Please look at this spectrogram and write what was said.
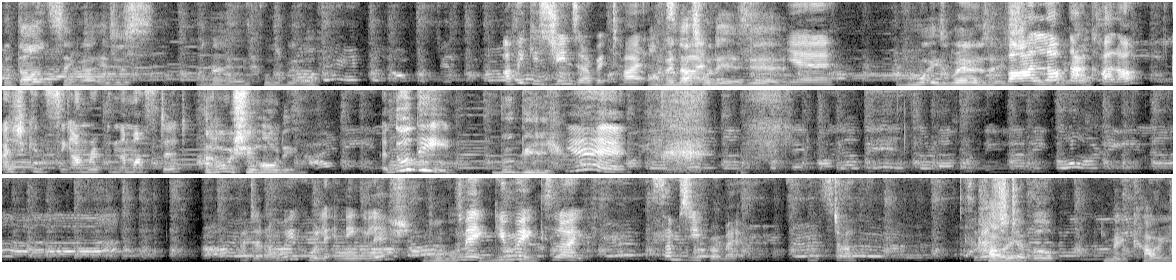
The dancing, like it just, I don't know, it feels a bit off. I think his jeans are a bit tight. I think that's what it is, yeah. Yeah. From what he's wearing, But I love that off. colour. As you can see, I'm ripping the mustard. The hell is she holding? A Dudi. Dudi. Yeah. I don't know what you call it in English. I don't know what's Make you make like subsidy from it and stuff. It's a Curry. vegetable. You make curry a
